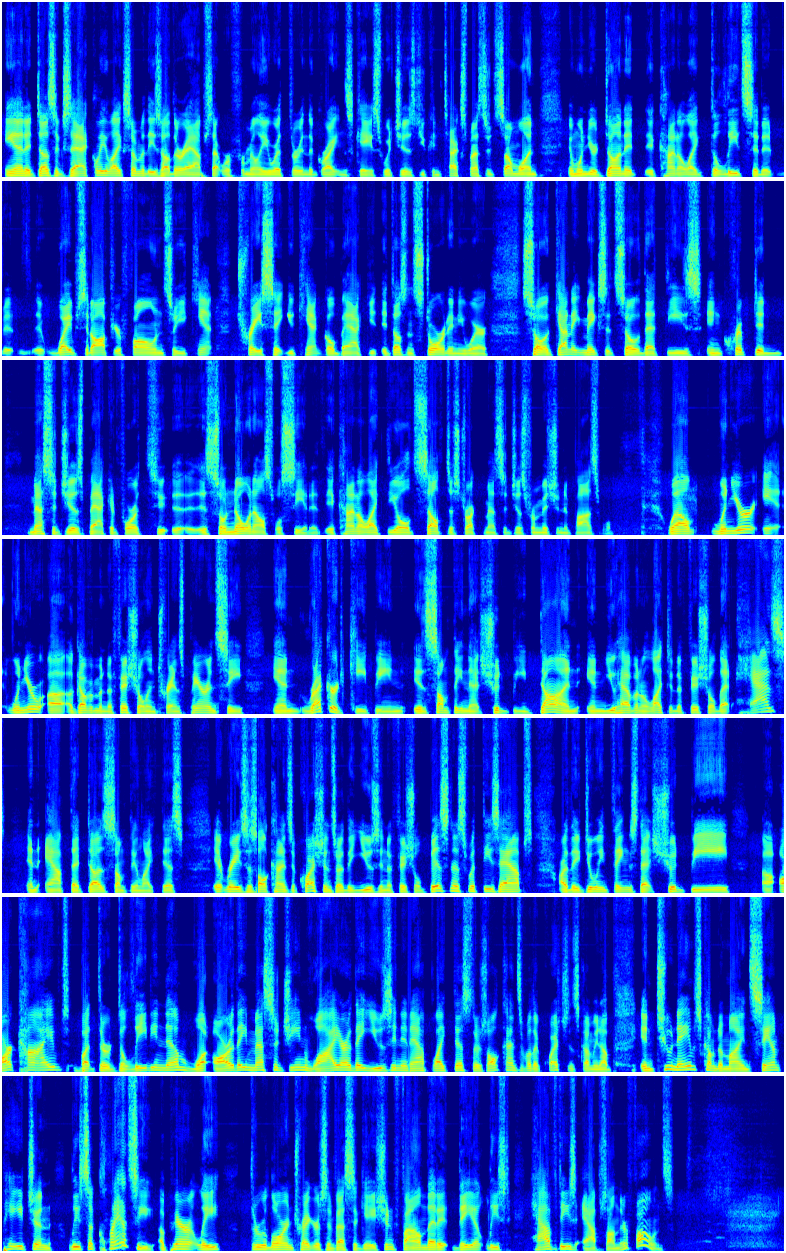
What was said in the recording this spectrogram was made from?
And it does exactly like some of these other apps that we're familiar with during the Greitens case, which is you can text message someone, and when you're done, it, it kind of like deletes it. It, it. it wipes it off your phone, so you can't trace it. You can't go back. It doesn't store it anywhere. So it kind of makes it so that these encrypted messages back and forth to, uh, so no one else will see it. It, it kind of like the old self-destruct messages from Mission Impossible. Well, when you're when you're a government official and transparency and record keeping is something that should be done, and you have an elected official that has an app that does something like this, it raises all kinds of questions. Are they using official business with these apps? Are they doing things that should be uh, archived, but they're deleting them. What are they messaging? Why are they using an app like this? There's all kinds of other questions coming up. And two names come to mind Sam Page and Lisa Clancy, apparently, through Lauren Trager's investigation, found that it, they at least have these apps on their phones.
